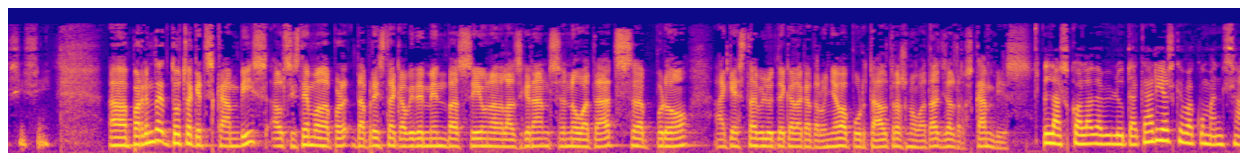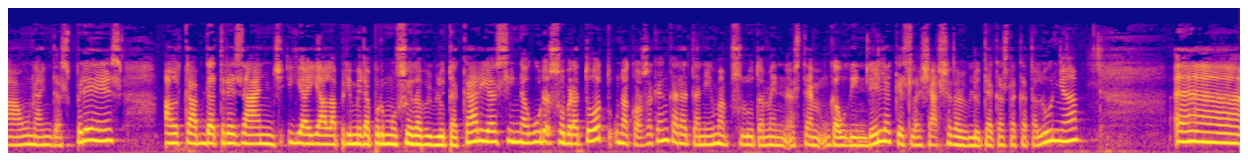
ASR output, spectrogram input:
sí, sí. Uh, parlem de tots aquests canvis. El sistema de, de préstec, evidentment, va ser una de les grans novetats, uh, però aquesta Biblioteca de Catalunya va portar altres novetats i altres canvis. L'escola de bibliotecàries, que va començar un any després, al cap de tres anys ja hi ha la primera promoció de bibliotecàries, s'inaugura, sobretot, una cosa que encara tenim absolutament, estem gaudint d'ella, que és la xarxa de biblioteques de Catalunya, Eh,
